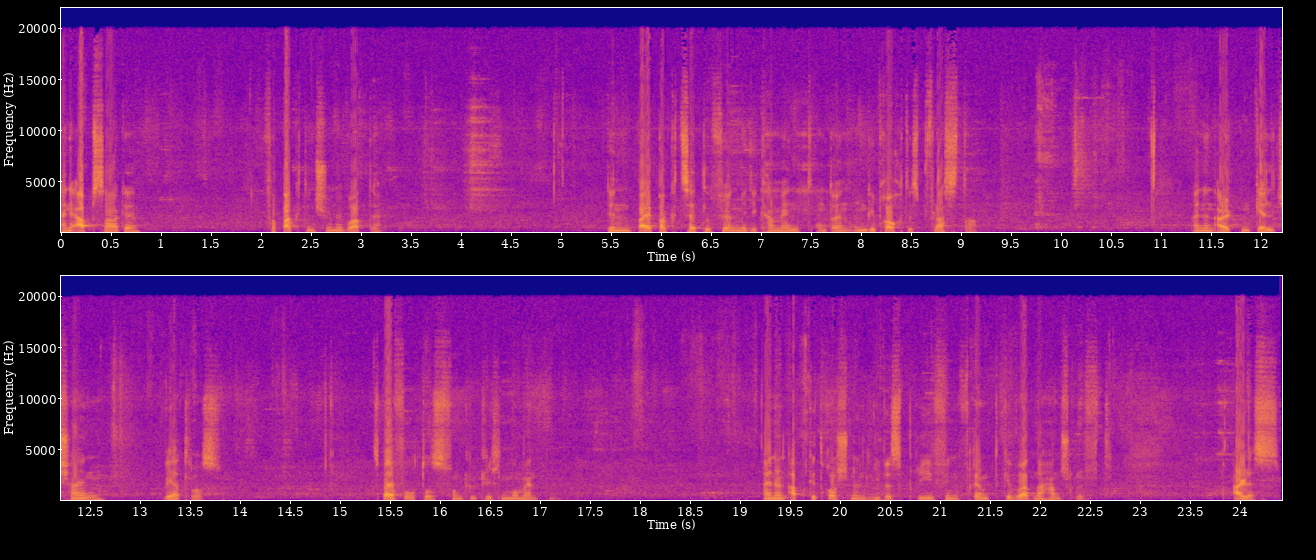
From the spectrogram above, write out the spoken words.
Eine Absage, verpackt in schöne Worte. Den Beipackzettel für ein Medikament und ein ungebrauchtes Pflaster. Einen alten Geldschein, wertlos. Zwei Fotos von glücklichen Momenten. Einen abgedroschenen Liebesbrief in fremd gewordener Handschrift alles.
